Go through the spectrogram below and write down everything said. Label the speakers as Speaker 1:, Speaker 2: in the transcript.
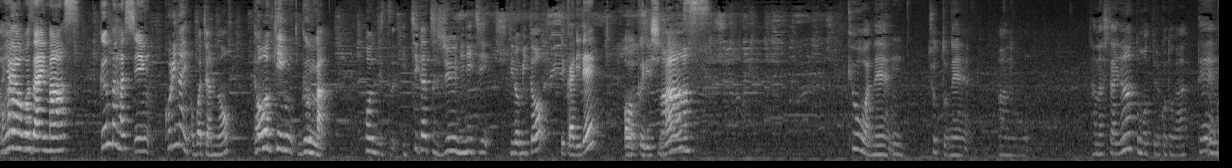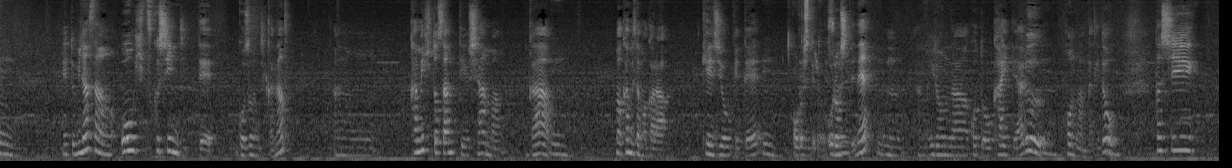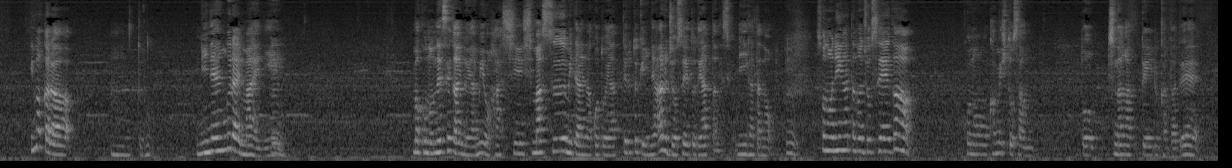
Speaker 1: おはようございます。群馬発信。
Speaker 2: 懲りないおばちゃんの
Speaker 1: トーキン群馬。
Speaker 2: 本日1月12日ひろみと
Speaker 1: ゆかりでお送りします。
Speaker 2: 今日はね、
Speaker 1: うん。
Speaker 2: ちょっとねあの話したいなと思ってることがあって、
Speaker 1: うん。
Speaker 2: えっと、皆さん大津神事ってご存知かな？あの上人さんっていうシャーマンが、まあ、神様から啓示を受けて
Speaker 1: うん、おろしてるんです、
Speaker 2: 下ろしてね、
Speaker 1: うん。
Speaker 2: うん。あのいろんなことを書いてある
Speaker 1: ん。
Speaker 2: 本なんだけど、
Speaker 1: うん。
Speaker 2: 私今からうんと2年ぐらい前に、
Speaker 1: うん。
Speaker 2: まあ、このね世界の闇を発信しますみたいなことをやってる時にねある女性と出会ったんですよ。新潟の。
Speaker 1: うん。
Speaker 2: その新潟の女性がこの上人さんとつながっている方で「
